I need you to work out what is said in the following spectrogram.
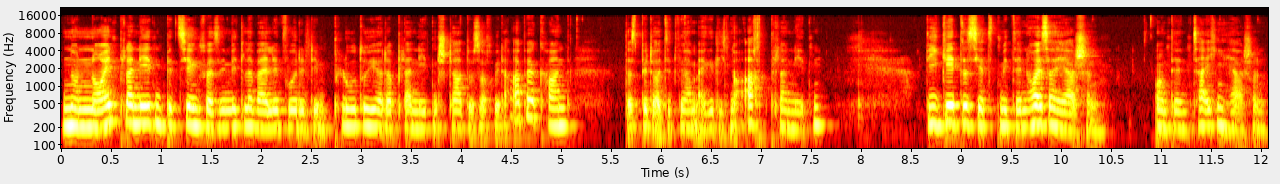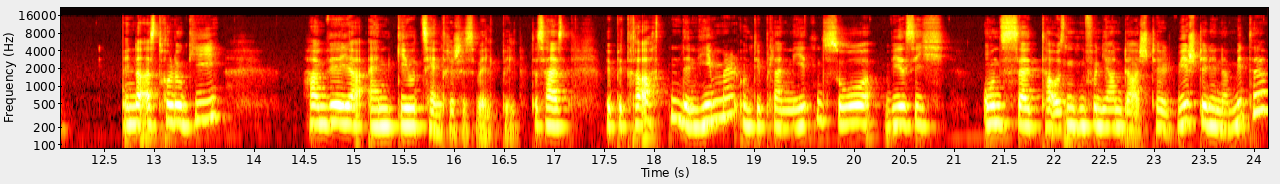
nur neun Planeten, beziehungsweise mittlerweile wurde dem Pluto ja der Planetenstatus auch wieder aberkannt. Das bedeutet, wir haben eigentlich nur acht Planeten. Wie geht das jetzt mit den Häuserherrschern? Und den Zeichenherrschern. In der Astrologie haben wir ja ein geozentrisches Weltbild. Das heißt, wir betrachten den Himmel und die Planeten so, wie er sich uns seit Tausenden von Jahren darstellt. Wir stehen in der Mitte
